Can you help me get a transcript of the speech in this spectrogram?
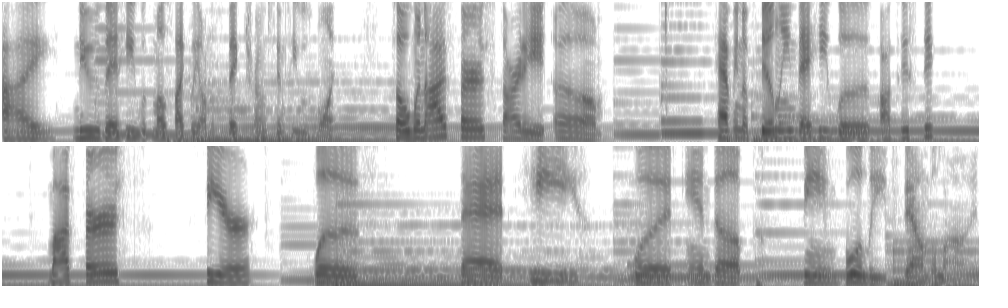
I knew that he was most likely on the spectrum since he was one. So when I first started um, having a feeling that he was autistic, my first fear was that he would end up being bullied down the line.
